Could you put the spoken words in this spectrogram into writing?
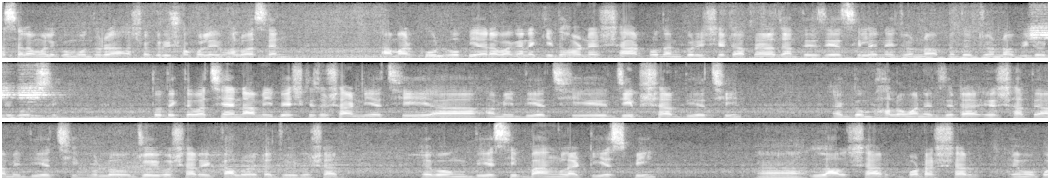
আসসালামু আলাইকুম বন্ধুরা, আশা করি সকলেই ভালো আছেন। আমার কুল ও পেয়ারা বাগানে কী ধরনের সার প্রদান করি সেটা আপনারা জানতে চেয়েছিলেন এই জন্য আপনাদের জন্য ভিডিওটি করছি। তো দেখতে পাচ্ছেন, আমি বেশ কিছু সার নিয়েছি আমি দিয়েছি জিপ সার দিয়েছি, একদম ভালো মানের যেটা। এর সাথে আমি দিয়েছি হলো জৈব সার, এই কালো এটা জৈব সার, এবং দিয়েছি বাংলা টিএসপি লাল সার, পটাশ সার, এমোপো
